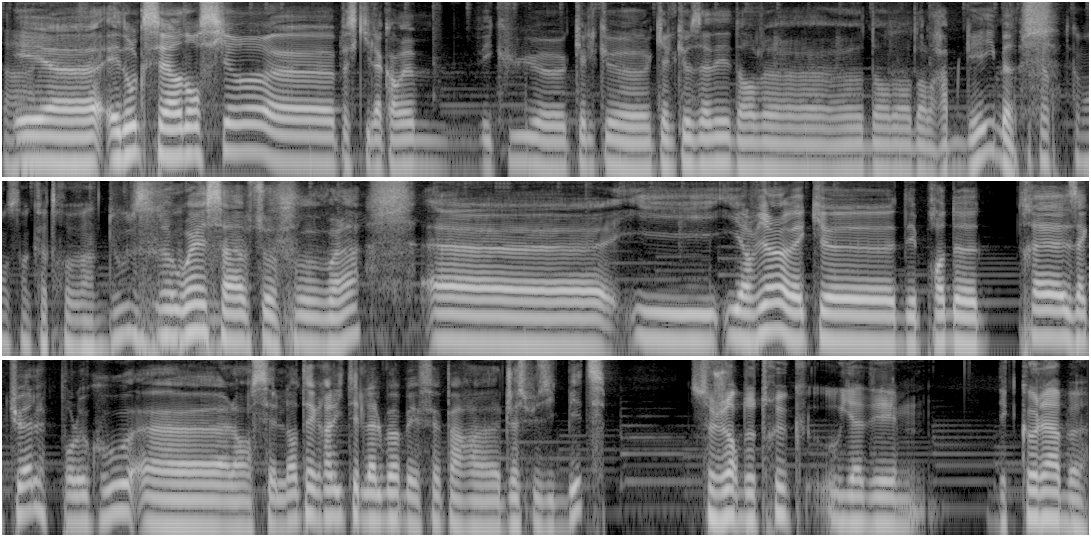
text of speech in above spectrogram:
Ça- Et, euh, et donc c'est un ancien euh, parce qu'il a quand même vécu euh, quelques, quelques années dans le, dans, dans- dans le rap game. Ça commence en 92. Euh, ouais, ça, voilà. Euh, il, il revient avec euh, des prods très actuels pour le coup. Alors c'est l'intégralité de l'album est fait par Just Music Beats. Ce genre de truc où il y a des, des collabs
